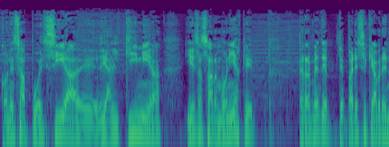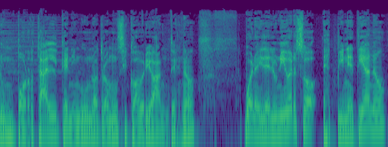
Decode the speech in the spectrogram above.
con esa poesía de, de alquimia y esas armonías que de repente te parece que abren un portal que ningún otro músico abrió antes, ¿no? Bueno, y del universo spinetiano,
